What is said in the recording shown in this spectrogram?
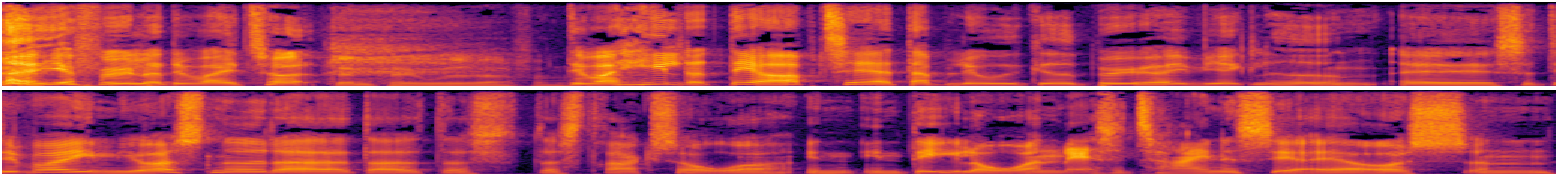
Ja. jeg føler, det var i 12. Den periode i hvert fald. Det var helt derop til, at der blev udgivet bøger i virkeligheden. Øh, så det var egentlig også noget, der, der, der, der straks over en, en del over en masse tegneserier. Også sådan,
